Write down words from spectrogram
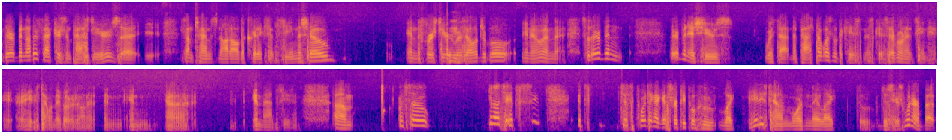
There have been other factors in past years. Uh, sometimes not all the critics had seen the show in the first year it was eligible, you know, and so there have been there have been issues with that in the past. That wasn't the case in this case. Everyone had seen Hadestown when they voted on it in in uh, in that season. Um, so, you know, it's, it's it's disappointing, I guess, for people who like Hadestown more than they like the, this year's winner. But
